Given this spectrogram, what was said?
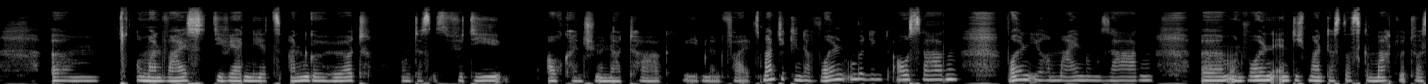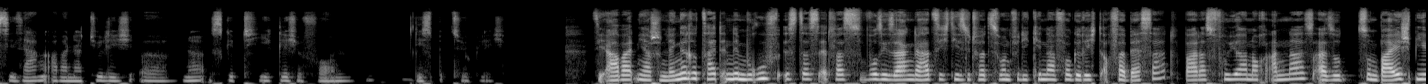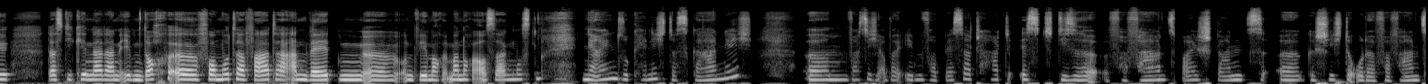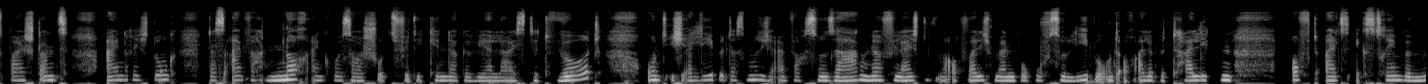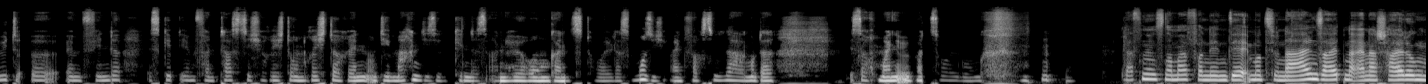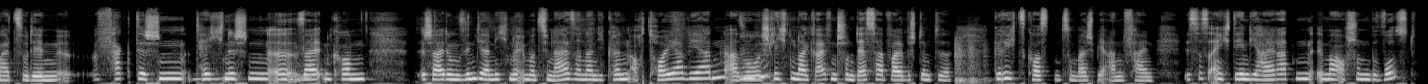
ähm, und man weiß, die werden jetzt angehört und das ist für die auch kein schöner Tag gegebenenfalls. Manche Kinder wollen unbedingt aussagen, wollen ihre Meinung sagen ähm, und wollen endlich mal, dass das gemacht wird, was sie sagen. Aber natürlich, äh, ne, es gibt jegliche Formen diesbezüglich. Sie arbeiten ja schon längere Zeit in dem Beruf. Ist das etwas, wo Sie sagen, da hat sich die Situation für die Kinder vor Gericht auch verbessert? War das früher noch anders? Also zum Beispiel, dass die Kinder dann eben doch äh, vor Mutter, Vater, Anwälten äh, und wem auch immer noch aussagen mussten? Nein, so kenne ich das gar nicht. Ähm, was sich aber eben verbessert hat, ist diese Verfahrensbeistandsgeschichte äh, oder Verfahrensbeistandseinrichtung, dass einfach noch ein größerer Schutz für die Kinder gewährleistet wird. Und ich erlebe, das muss ich einfach so sagen, ne, vielleicht auch, weil ich meinen Beruf so liebe und auch alle Beteiligten oft als extrem bemüht äh, empfinde. Es gibt eben fantastische Richter und Richterinnen und die machen diese Kindesanhörungen ganz toll. Das muss ich einfach so sagen. Und da ist auch meine Überzeugung. Lassen wir uns nochmal von den sehr emotionalen Seiten einer Scheidung mal zu den äh, faktischen, technischen äh, mhm. Seiten kommen. Scheidungen sind ja nicht nur emotional, sondern die können auch teuer werden. Also mhm. schlicht und ergreifend schon deshalb, weil bestimmte Gerichtskosten zum Beispiel anfallen. Ist das eigentlich denen, die heiraten, immer auch schon bewusst?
